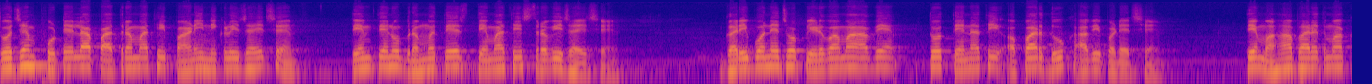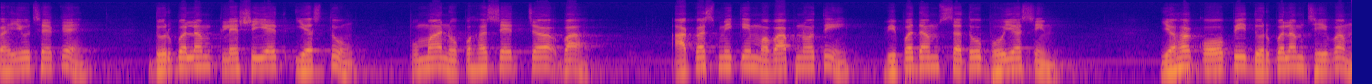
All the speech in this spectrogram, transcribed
તો જેમ ફૂટેલા પાત્રમાંથી પાણી નીકળી જાય છે, તેમ તેનું બ્રહ્મતેજ તેમાંથી સ્રવી જાય છે. ગરીબોને જો પીડવામાં આવે, તો તેનાથી અપાર દુઃખ આવી પડે છે. તે મહાભારતમાં કહ્યું છે કે, દુર્બલમ ક્લેશિયેત યસ્તુ પુમાનુપહસેત ચ વા આકસ્મિકીમ અવાપનોતિ વિપદમ સતુ ભૂયસીમ યહ કોપી દુર્બલમ જીવમ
